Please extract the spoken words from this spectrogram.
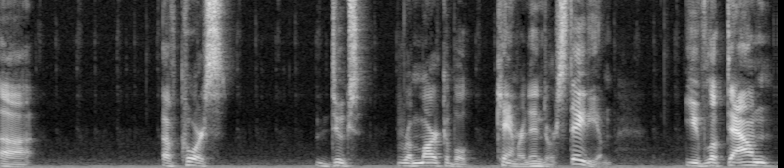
uh, of course, Duke's remarkable Cameron Indoor Stadium, you've looked down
